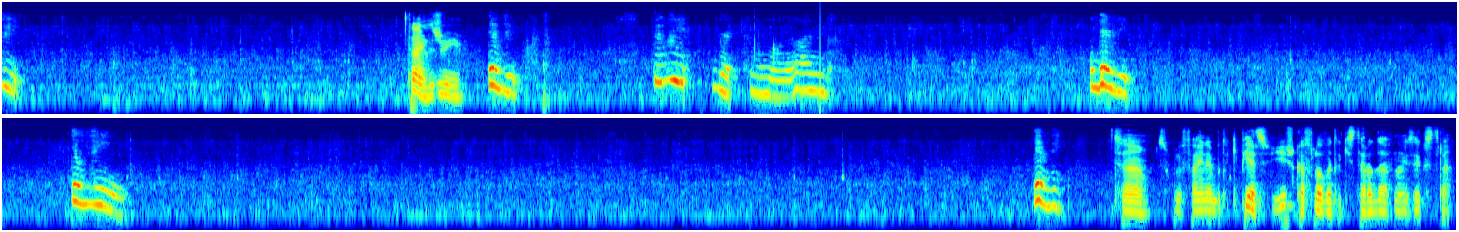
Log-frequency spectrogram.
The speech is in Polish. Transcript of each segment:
字。Thanks, G. Dream. you. Thank you. Thank you. Drzwi. Drzwi. Co? W ogóle fajne, bo taki piec, widzisz? Kaflowy, taki starodawno, jest ekstra.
